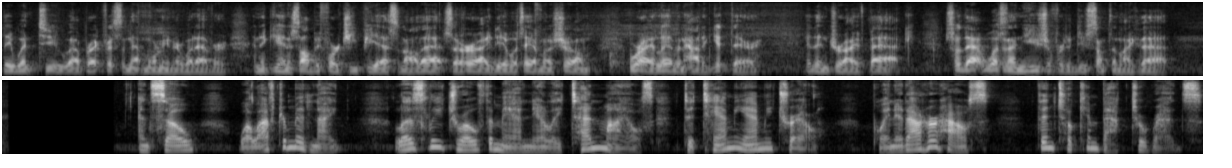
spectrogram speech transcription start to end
they went to uh, breakfast in that morning or whatever. And again, it's all before GPS and all that. So her idea was, hey, I'm going to show them where I live and how to get there, and then drive back. So that wasn't unusual for her to do something like that. And so, well after midnight, Leslie drove the man nearly 10 miles to Tamiami Trail, pointed out her house, then took him back to Red's.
